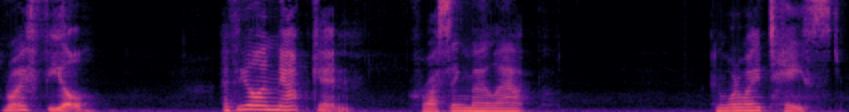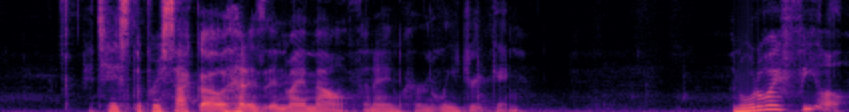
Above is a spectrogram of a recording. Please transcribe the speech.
What do I feel? I feel a napkin crossing my lap. And what do I taste? I taste the Prosecco that is in my mouth and I am currently drinking. And what do I feel?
